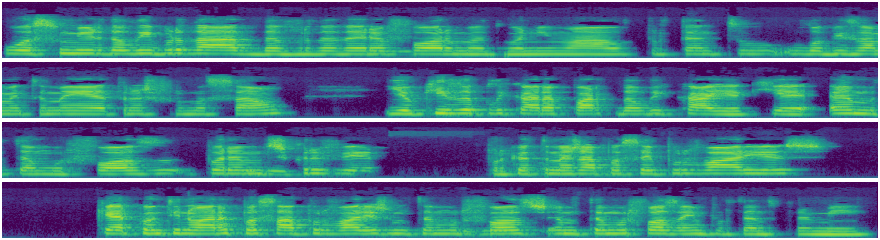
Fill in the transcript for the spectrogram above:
o assumir da liberdade, da verdadeira Uhum. forma do animal, portanto, o lobisomem também é a transformação. E eu quis Uhum. aplicar a parte da Licaia, que é a metamorfose, para me Uhum. descrever, porque eu também já passei por várias, quero continuar a passar por várias Uhum. metamorfoses. A metamorfose é importante para mim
